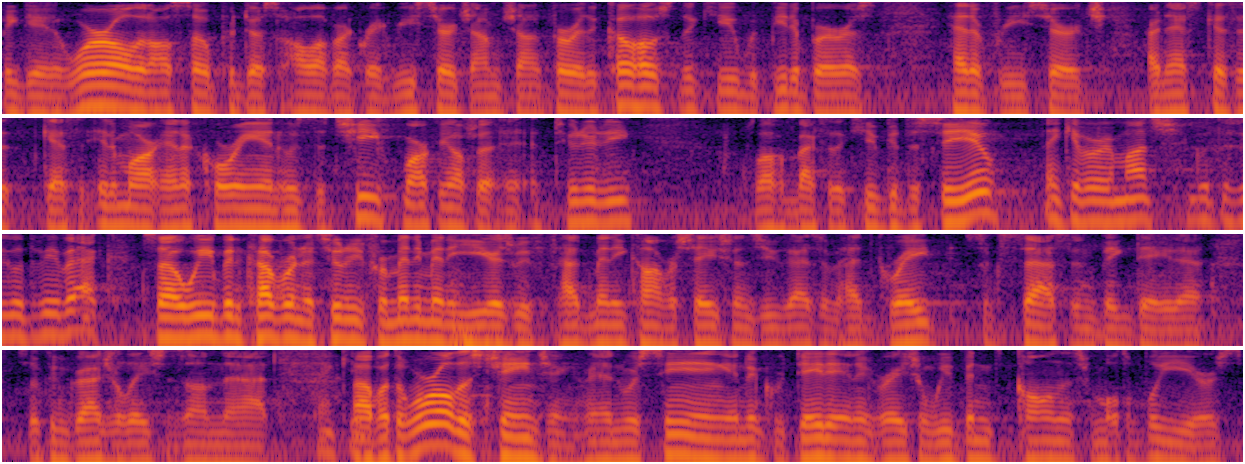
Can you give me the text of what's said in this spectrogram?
big data world, and also produce all of our great research. I'm John Furrier, the co-host of theCUBE with Peter Burris, head of research. Our next guest, is Itamar Ankorion, who's the chief marketing officer at Attunity. Welcome back to theCUBE, good to see you. Thank you very much, good to see, good to be back. So we've been covering Attunity for many, many years. We've had many conversations. You guys have had great success in big data, so congratulations on that. Thank you. Uh, but the world is changing, and we're seeing data integration. We've been calling this for multiple years.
